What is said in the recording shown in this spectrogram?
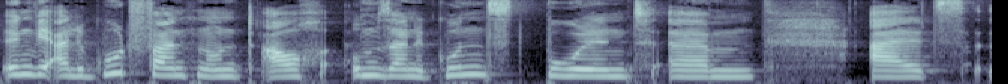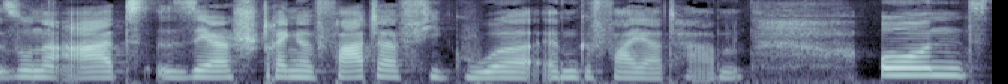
irgendwie alle gut fanden und auch um seine Gunst buhlend ähm, als so eine Art sehr strenge Vaterfigur ähm, gefeiert haben. Und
